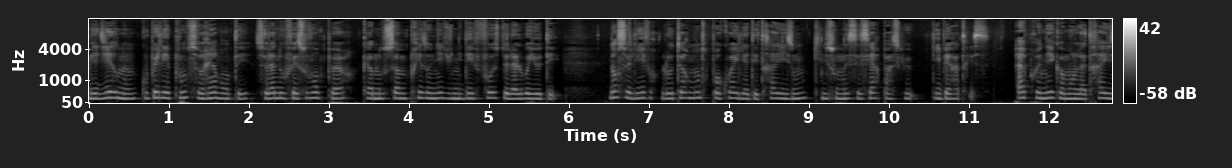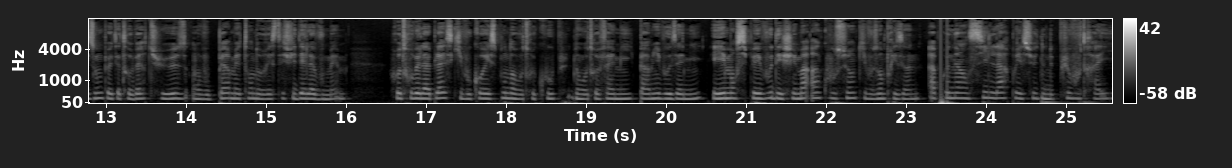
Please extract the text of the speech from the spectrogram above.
Mais dire non, couper les ponts, se réinventer, cela nous fait souvent peur, car nous sommes prisonniers d'une idée fausse de la loyauté. Dans ce livre, l'auteur montre pourquoi il y a des trahisons qui sont nécessaires parce que libératrices. Apprenez comment la trahison peut être vertueuse en vous permettant de rester fidèle à vous-même, Retrouvez la place qui vous correspond dans votre couple, dans votre famille, parmi vos amis, et émancipez-vous des schémas inconscients qui vous emprisonnent. Apprenez ainsi l'art précieux de ne plus vous trahir.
